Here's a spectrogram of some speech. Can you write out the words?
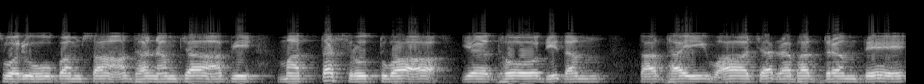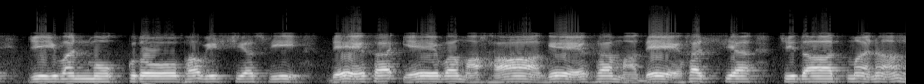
स्वरूपं साधनं चापि मत्तश्रुत्वा यथोदितं तथैवाचरभद्रं ते जीवन्मुक्तो भविष्यसि देह एव महागेहमदेहस्य चिदात्मनः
